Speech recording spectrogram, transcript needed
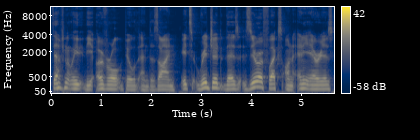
definitely the overall build and design. It's rigid, there's zero flex flex on any areas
